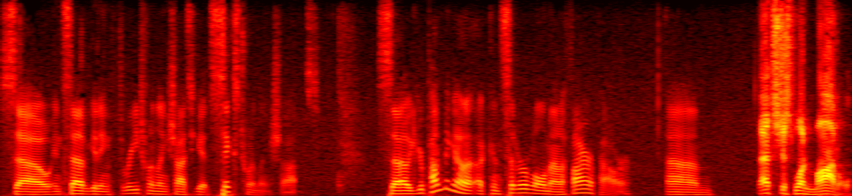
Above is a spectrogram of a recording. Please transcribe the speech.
So instead of getting three twin link shots, you get six twin link shots. So you're pumping out a, considerable amount of firepower. Um, that's just one model.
